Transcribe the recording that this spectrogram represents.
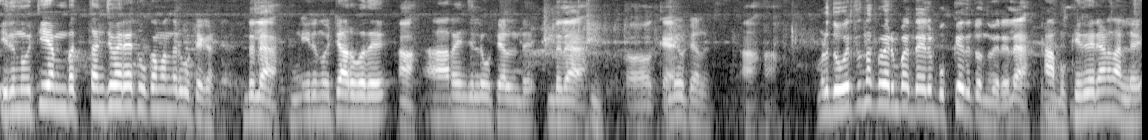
ഇരുന്നൂറ്റി എൺപത്തഞ്ച് വരെ തൂക്കം വന്നൊരു കുട്ടിയൊക്കെ ഉണ്ട്. ഇരുന്നൂറ്റി അറുപത് ആ. റേഞ്ചിലെ കുട്ടികളുണ്ട്. ഉണ്ടല്ലേ? ഓക്കെ. കുട്ടികളുണ്ട്. നമ്മൾ ദൂരത്തു നിന്നൊക്കെ വരുമ്പോ എന്തായാലും ബുക്ക് ചെയ്തിട്ടൊന്ന് വരും അല്ലേ? ആ ബുക്ക് ചെയ്ത് വരികയാണ് നല്ലത്.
